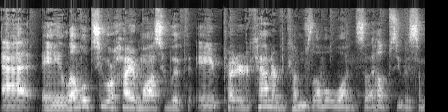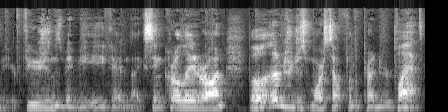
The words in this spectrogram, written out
at a level 2 or higher monster with a predator counter becomes level 1 so it helps you with some of your fusions. Maybe you can like synchro later on. But are just more stuff for the predator plants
